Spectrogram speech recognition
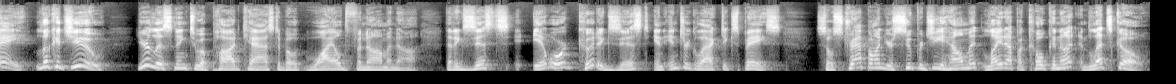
Hey, look at you! You're listening to a podcast about wild phenomena that exists or could exist in intergalactic space. So strap on your Super G helmet, light up a coconut, and let's go!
